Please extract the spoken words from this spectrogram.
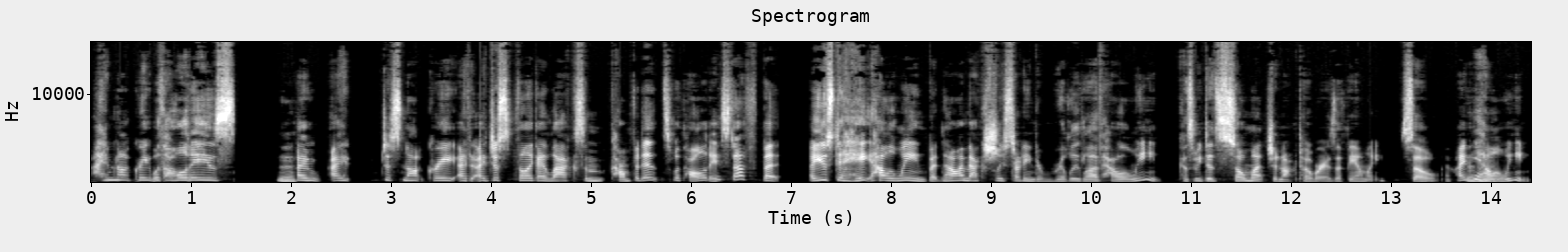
I'm not great with holidays. Mm. I I just not great. I I just feel like I lack some confidence with holiday stuff, but I used to hate Halloween, but now I'm actually starting to really love Halloween because we did so much in October as a family. So it might be mm-hmm. Halloween.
